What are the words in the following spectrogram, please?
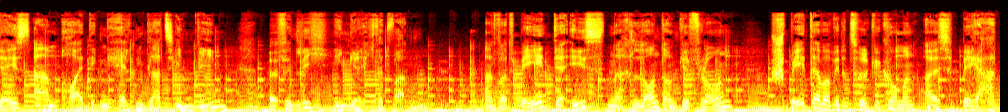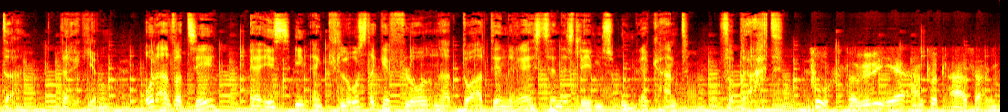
Der ist am heutigen Heldenplatz in Wien öffentlich hingerichtet worden. Antwort B, der ist nach London geflohen, später aber wieder zurückgekommen als Berater der Regierung. Oder Antwort C, er ist in ein Kloster geflohen und hat dort den Rest seines Lebens unerkannt verbracht. Puh, da würde ich eher Antwort A sagen.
